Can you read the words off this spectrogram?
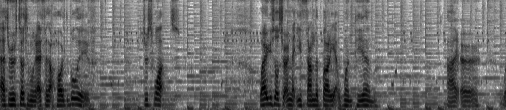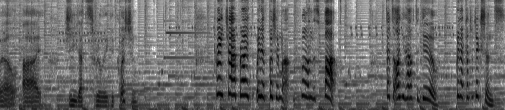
After his testimony, I found it hard to believe. Just what? Why are you so certain that you found the body at 1 p.m.? I, er, well, I, gee, that's really a good question. Great job, Wright! Way to push him up on the spot! That's all you have to do. Bring out contradictions.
